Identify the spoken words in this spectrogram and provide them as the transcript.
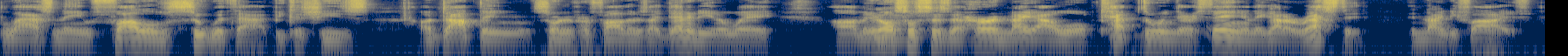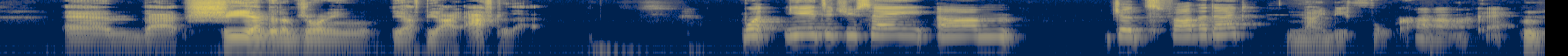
last name follows suit with that because she's adopting sort of her father's identity in a way. Um, and it Mhm. also says that her and Nite Owl kept doing their thing, and they got arrested in '95, and that she ended up joining the FBI after that. What year did you say um, Judd's father died? 94. Oh, okay.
